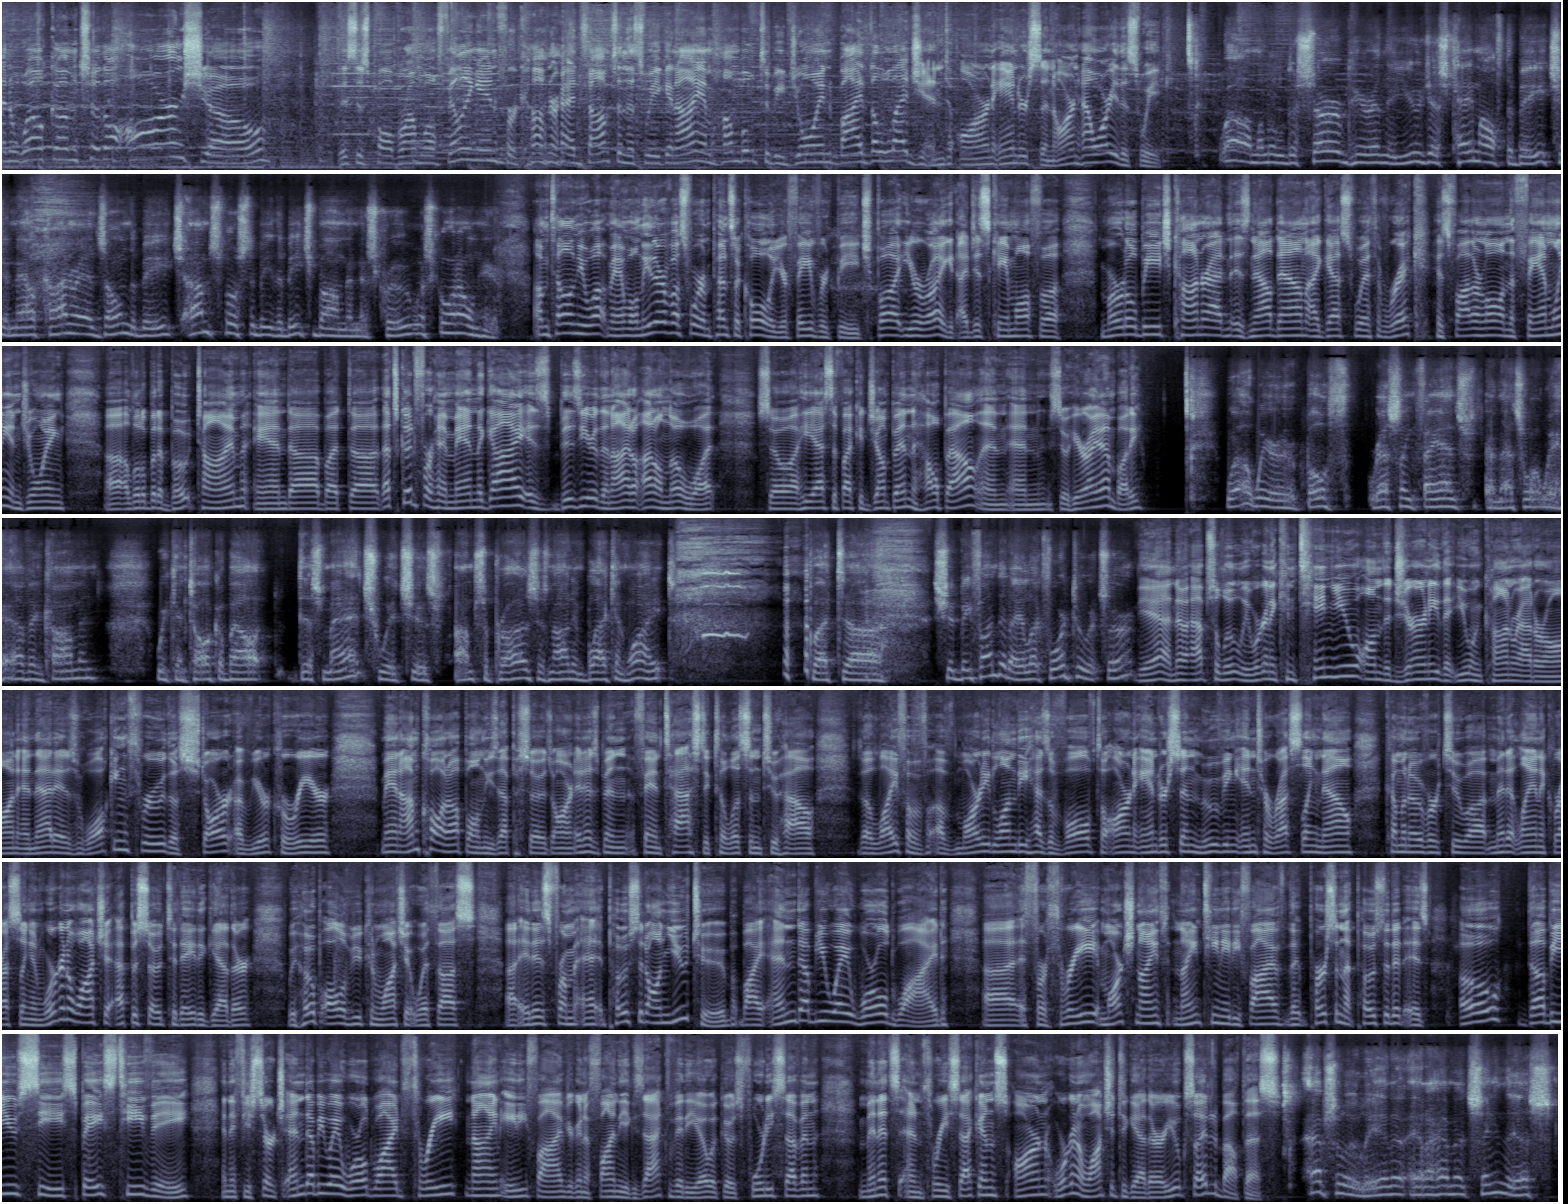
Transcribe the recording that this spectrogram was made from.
and welcome to the Arn Show. This is Paul Bromwell filling in for Conrad Thompson this week, and I am humbled to be joined by the legend, Arn Anderson. Arn, how are you this week? Well, I'm a little disturbed here in that you just came off the beach and now Conrad's on the beach. I'm supposed to be the beach bum in this crew. What's going on here? I'm telling you what, man. Well, neither of us were in Pensacola, your favorite beach, but you're right. I just came off uh, Myrtle Beach. Conrad is now down, I guess, with Rick, his father-in-law, and the family, enjoying uh, a little bit of boat time. And uh, but uh, that's good for him, man. The guy is busier than I don't, I don't know what. So uh, he asked if I could jump in to help out, and and so here I am, buddy. Well, we're both wrestling fans, and that's what we have in common. We can talk about this match, which is, I'm surprised, is not in black and white. but uh, should be fun today. Look forward to it, sir. Yeah, no, absolutely. We're going to continue on the journey that you and Conrad are on, and that is walking through the start of your career. Man, I'm caught up on these episodes, Arn. It has been fantastic to listen to how the life of, of Marty Lunde has evolved to Arn Anderson moving into wrestling now, coming over to uh, Mid Atlantic Wrestling. And we're going to watch an episode today together. We hope all of you can watch it with us. Uh, it is from uh, posted on YouTube by NW. NWA Worldwide uh, for three March 9th, 1985. The person that posted it is OWC Space TV. And if you search NWA Worldwide 3985, you're going to find the exact video. It goes 47 minutes and three seconds. Arn, we're going to watch it together. Are you excited about this? Absolutely. And, and I haven't seen this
